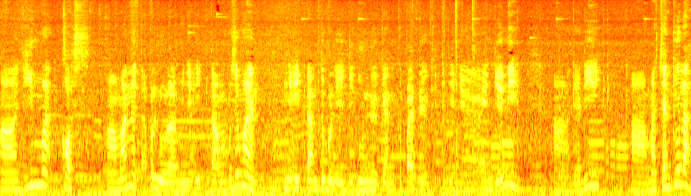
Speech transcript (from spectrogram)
uh, jimat kos. Uh, mana tak perlulah minyak hitam apa semua kan. Minyak hitam tu boleh digunakan kepada kita punya enjin ni. Uh, jadi uh, macam tu lah.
